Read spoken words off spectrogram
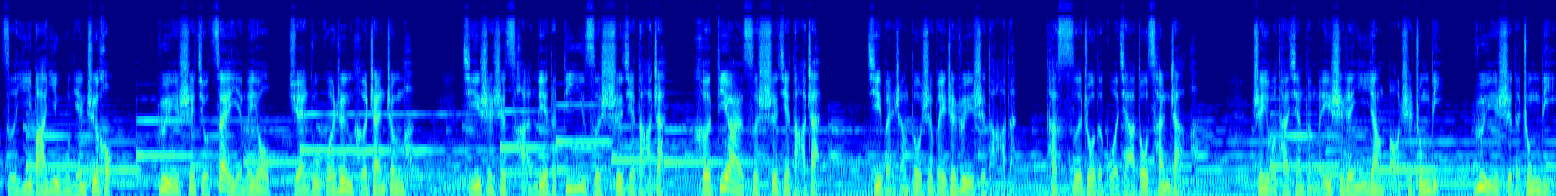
自1815年之后，瑞士就再也没有卷入过任何战争了。即使是惨烈的第一次世界大战和第二次世界大战，基本上都是围着瑞士打的。它四周的国家都参战了。只有他像个没事人一样保持中立。瑞士的中立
